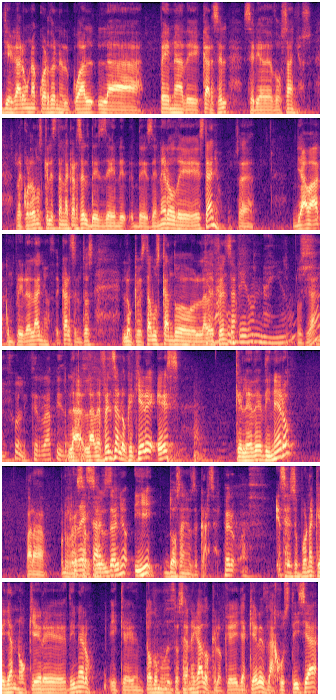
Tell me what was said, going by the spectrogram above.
llegar a un acuerdo en el cual la pena de cárcel sería de dos años. Recordemos que él está en la cárcel desde, desde enero de este año. O sea, ya va a cumplir el año de cárcel. Entonces, lo que está buscando la ¿Ya va a defensa. cumplir un año? Pues ya. Híjole, qué rápido. La, la defensa lo que quiere es que le dé dinero para resarcir el daño y dos años de cárcel. Pero, Se supone que ella no quiere dinero y que en todo momento se ha negado, que lo que ella quiere es la justicia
